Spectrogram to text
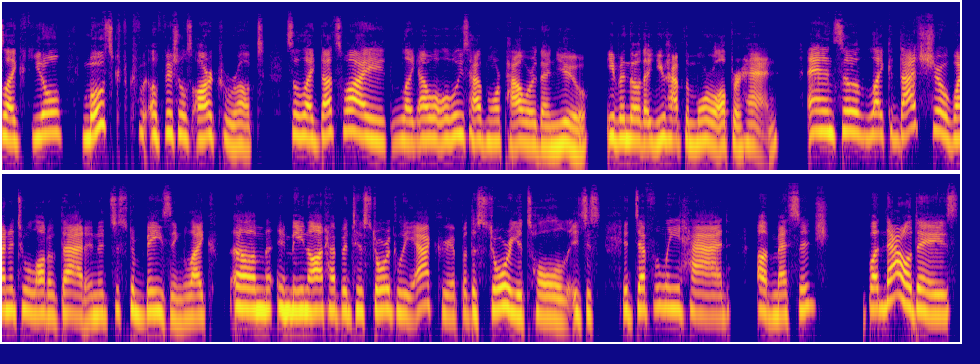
like you know most officials are corrupt. So like that's why like I will always have more power than you even though that you have the moral upper hand and so like that show went into a lot of that and it's just amazing. Like um it may not have been historically accurate, but the story it told it just it definitely had a message. But nowadays,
